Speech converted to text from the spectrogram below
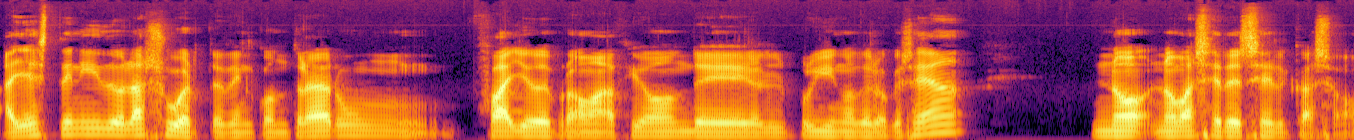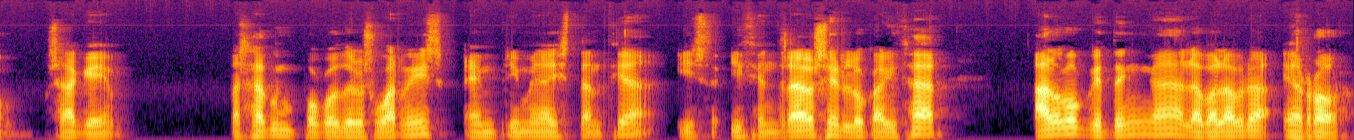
hayáis tenido la suerte de encontrar un fallo de programación del plugin o de lo que sea, no, no va a ser ese el caso. O sea que pasad un poco de los warnings en primera instancia y, centraros en localizar algo que tenga la palabra error.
